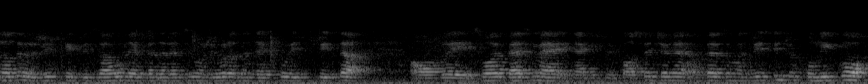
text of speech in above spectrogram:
dodele Žičke krizaulje, kada recimo Živorad Nedeljković čita ovaj, svoje pesme, nekih su i posvećene pesama Hristiću, koliko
